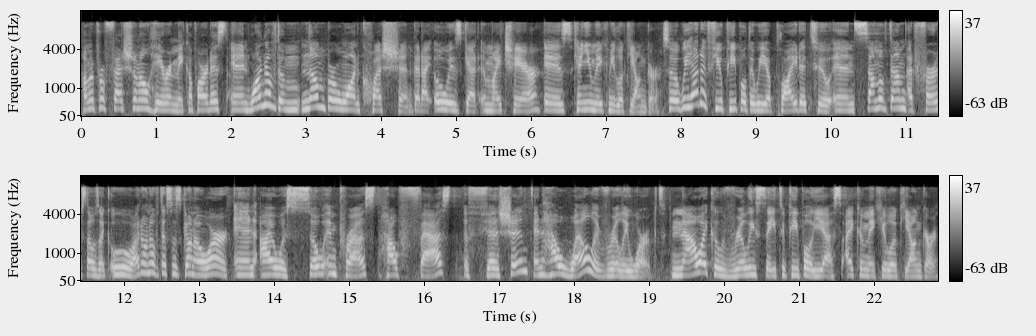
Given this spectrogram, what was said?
I'm a professional hair and makeup artist, and one of the number one question that I always get in my chair is, can you make me look younger? So we had a few people that we applied it to, and some of them at first I was like, oh, I don't know if this is gonna work. And I was so impressed how fast, efficient, and how well it really worked. Now I could really say to people, yes, I can make you look younger.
